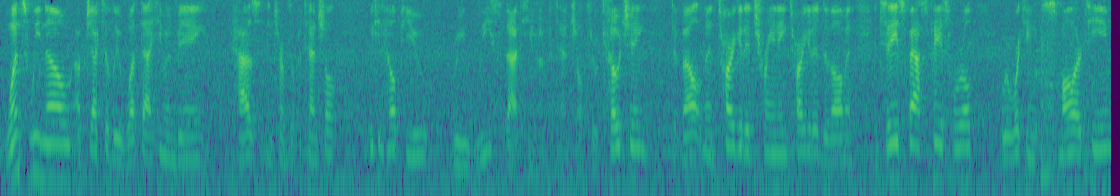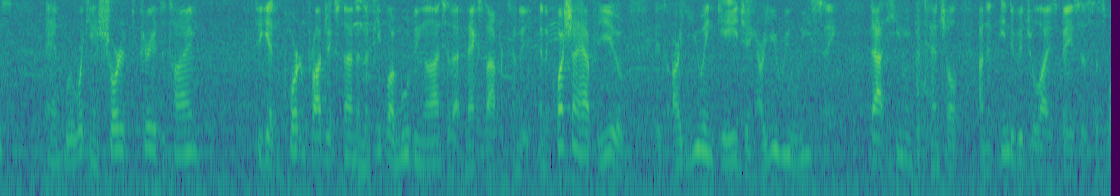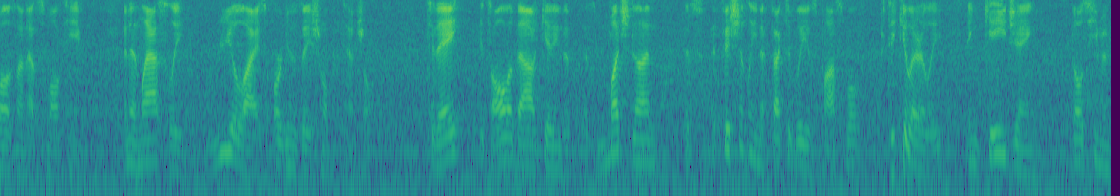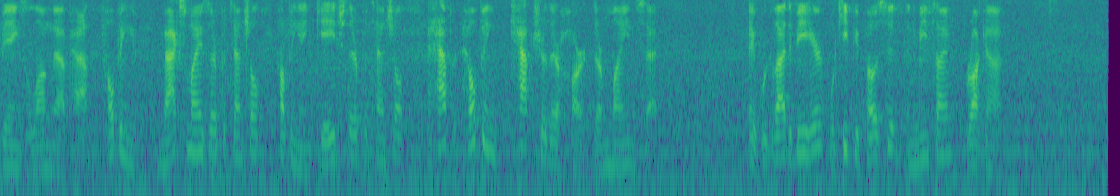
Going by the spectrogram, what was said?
Once we know objectively what that human being has in terms of potential, we can help you release that human potential through coaching, development, targeted training, targeted development. In today's fast-paced world, we're working with smaller teams and we're working in shorter periods of time to get important projects done and then people are moving on to that next opportunity. And the question I have for you is are you engaging? Are you releasing that human potential on an individualized basis as well as on that small team? And then lastly, realize organizational potential. Today, it's all about getting the, as much done as efficiently and effectively as possible, particularly engaging those human beings along that path, helping maximize their potential, helping engage their potential, and helping capture their heart, their mindset. Hey, we're glad to be here. We'll keep you posted. In the meantime, rock on.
